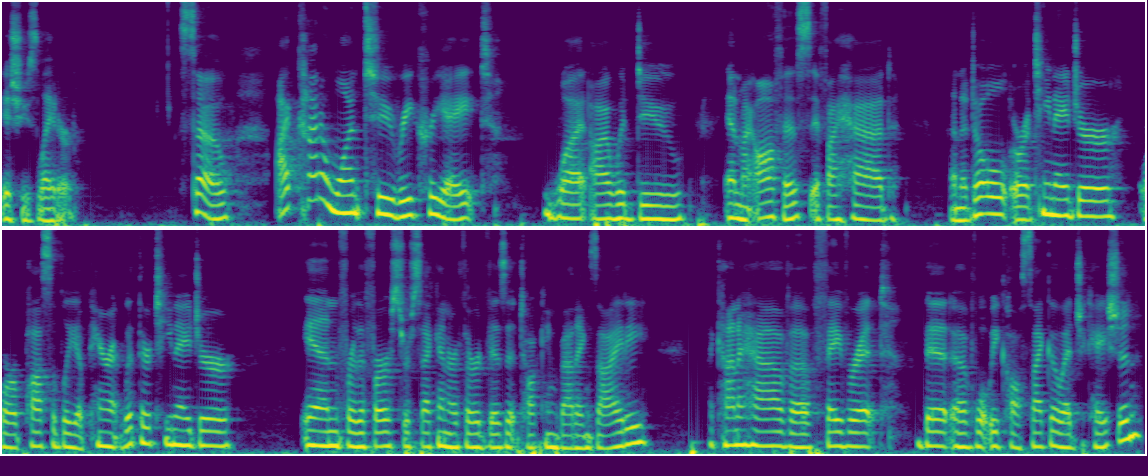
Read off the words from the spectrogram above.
issues later. So I kind of want to recreate what I would do in my office if I had an adult or a teenager or possibly a parent with their teenager in for the first or second or third visit talking about anxiety. I kind of have a favorite bit of what we call psychoeducation,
